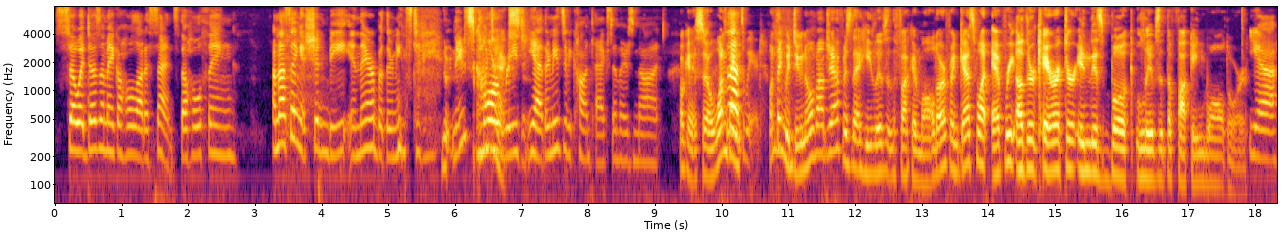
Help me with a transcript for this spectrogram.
so it doesn't make a whole lot of sense the whole thing i'm not saying it shouldn't be in there but there needs to be there needs context. more reason yeah there needs to be context and there's not Okay, so one so thing that's weird One thing we do know about Jeff is that he lives at the fucking Waldorf, and guess what? Every other character in this book lives at the fucking Waldorf. yeah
